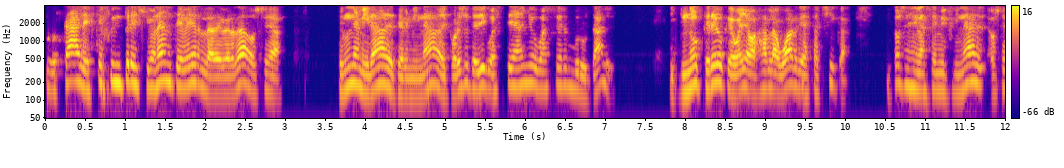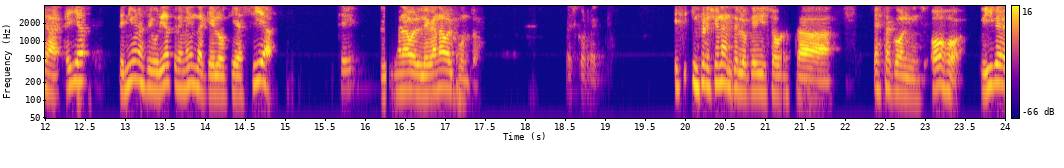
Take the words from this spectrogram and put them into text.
total, es que fue impresionante verla, de verdad. O sea, tiene una mirada determinada y por eso te digo, este año va a ser brutal. Y no creo que vaya a bajar la guardia esta chica. Entonces, en la semifinal, o sea, ella tenía una seguridad tremenda que lo que hacía Sí, le ganaba, le ganaba el punto. es correcto. Es impresionante Sí. lo que hizo esta, esta Collins. Ojo, Iga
